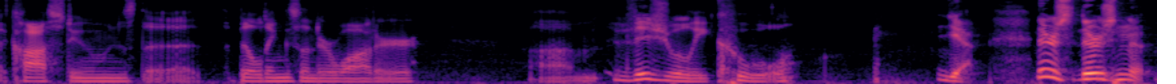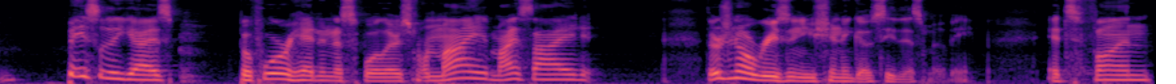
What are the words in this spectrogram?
the costumes, the, the buildings underwater, um, visually cool. Yeah, there's there's no basically guys. Before we head into spoilers, from my my side, there's no reason you shouldn't go see this movie. It's fun.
